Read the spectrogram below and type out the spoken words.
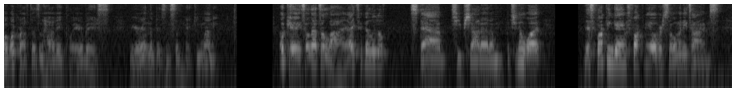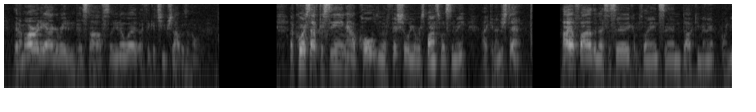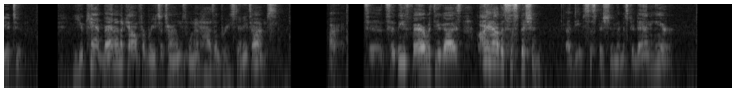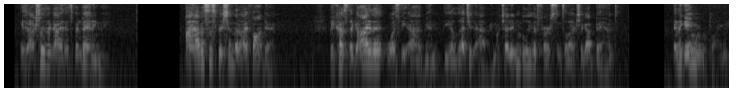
Robocraft doesn't have a player base. We are in the business of making money. Okay, so that's a lie. I took a little stab, cheap shot at him. But you know what? This fucking game's fucked me over so many times that I'm already aggravated and pissed off. So you know what? I think a cheap shot was in order. Of course, after seeing how cold and official your response was to me, I can understand. I have filed the necessary complaints and document it on YouTube. You can't ban an account for breach of terms when it hasn't breached any terms. Alright. To, to be fair with you guys, I have a suspicion, a deep suspicion, that Mr. Dan here is actually the guy that's been banning me. I have a suspicion that I fought Dan. Because the guy that was the admin, the alleged admin, which I didn't believe at first until I actually got banned, in the game we were playing,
